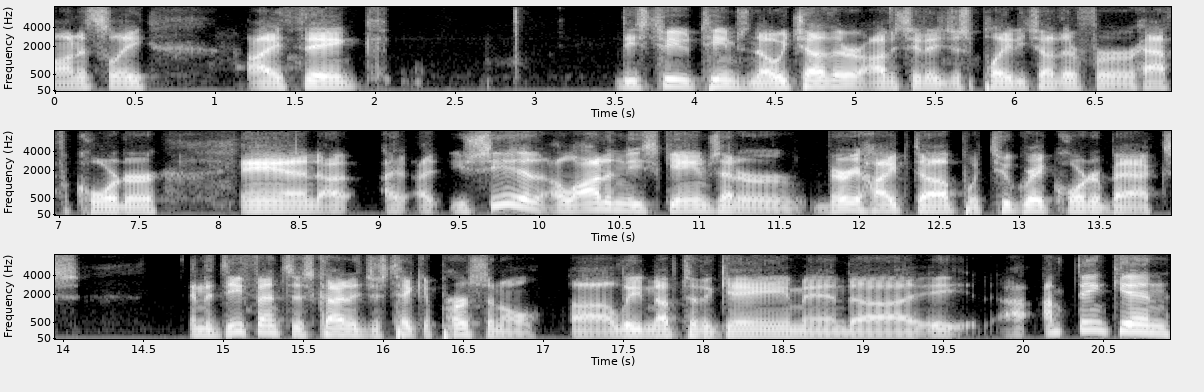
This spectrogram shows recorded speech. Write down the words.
Honestly, I think these two teams know each other. Obviously, they just played each other for half a quarter, and I, I, I you see it a lot in these games that are very hyped up with two great quarterbacks, and the defenses kind of just take it personal uh, leading up to the game. And uh, it, I'm thinking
